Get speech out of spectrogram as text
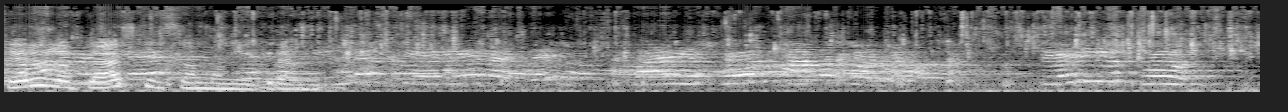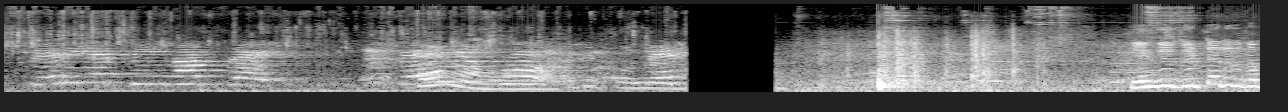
தெருவில் பிளாஸ்டிக் சாமான் விற்கிறாங்க எங்க கிட்ட இருக்கிற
